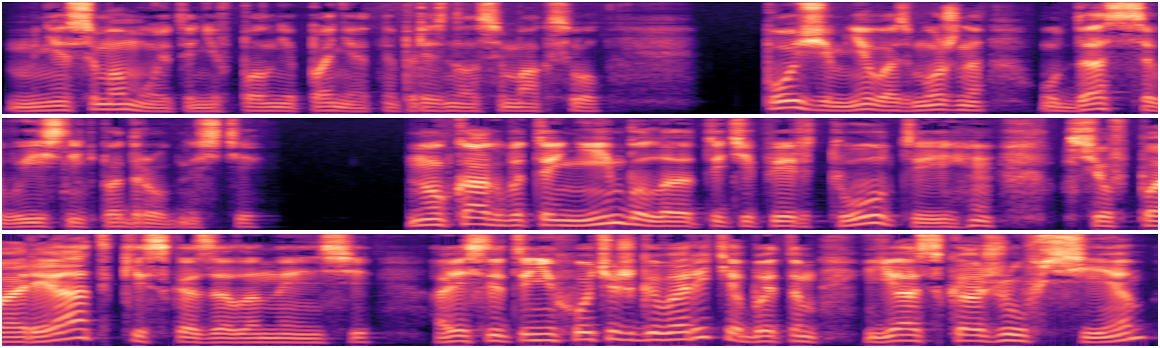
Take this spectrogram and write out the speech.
«Мне самому это не вполне понятно», — признался Максвелл. «Позже мне, возможно, удастся выяснить подробности». «Но как бы то ни было, ты теперь тут, и все в порядке», — сказала Нэнси. «А если ты не хочешь говорить об этом, я скажу всем,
